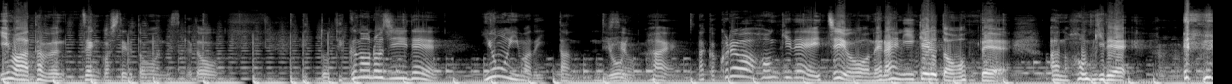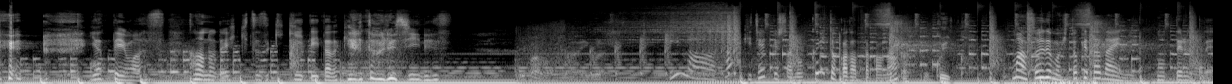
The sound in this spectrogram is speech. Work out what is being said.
今は多分前後してると思うんですけど、と、テクノロジーで4位まで行ったんですよ。4位はい。なんかこれは本気で1位を狙いに行けると思って、あの、本気で やっています。なので、引き続き聞いていただけると嬉しいです。今の何位ぐらい今、さっきチェックした6位とかだったかな？あ、6位か。まあ、それでも1桁台に乗ってるので、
